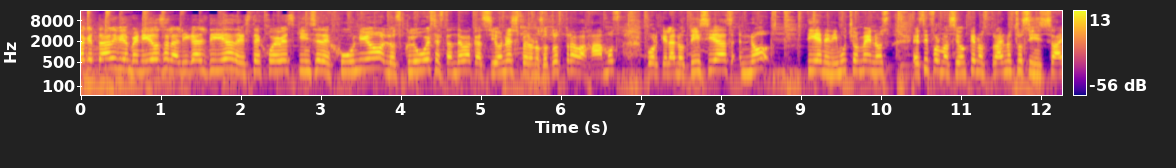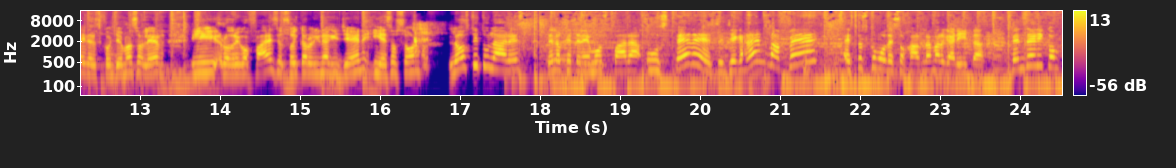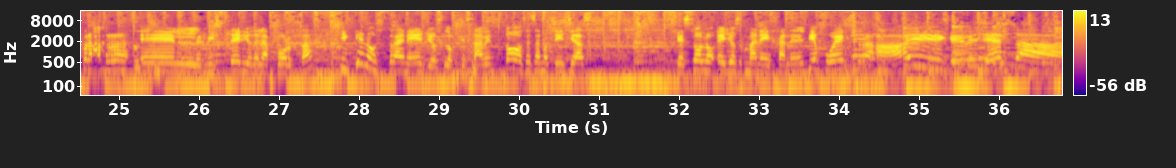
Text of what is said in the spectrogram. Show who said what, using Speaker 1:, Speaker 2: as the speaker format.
Speaker 1: Hola, ¿qué tal? Y bienvenidos a la Liga al Día de este jueves 15 de junio. Los clubes están de vacaciones, pero nosotros trabajamos porque las noticias no tienen, ni mucho menos, esta información que nos traen nuestros insiders con Gemma Soler y Rodrigo Fáez. Yo soy Carolina Guillén y esos son los titulares de lo que tenemos para ustedes. ¿Llegará Mbappé? Esto es como deshojar la margarita. Vender y comprar el misterio de la porta. ¿Y qué nos traen ellos, los que saben todas esas noticias que solo ellos manejan? En el tiempo extra. ¡Ay, qué belleza!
